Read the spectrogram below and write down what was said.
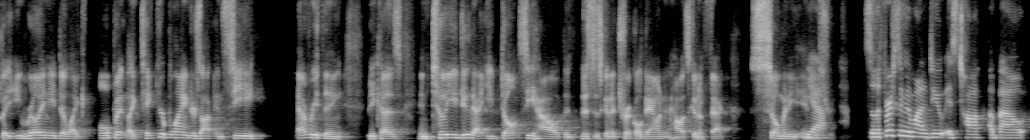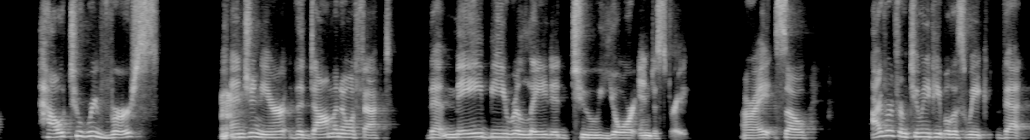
but you really need to like open, like take your blinders off and see everything because until you do that, you don't see how the, this is going to trickle down and how it's going to affect so many industries. Yeah. industries. So the first thing we want to do is talk about how to reverse engineer the domino effect that may be related to your industry. All right. So I've heard from too many people this week that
